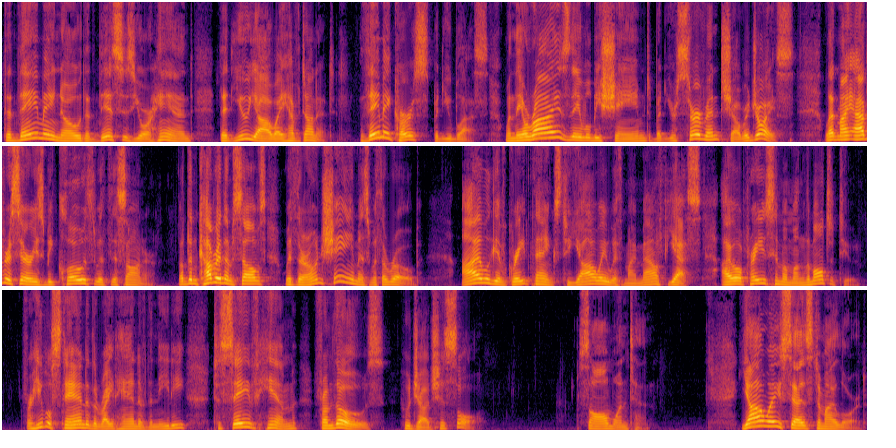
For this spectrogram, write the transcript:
that they may know that this is your hand, that you, Yahweh, have done it. They may curse, but you bless. When they arise, they will be shamed, but your servant shall rejoice. Let my adversaries be clothed with dishonor. Let them cover themselves with their own shame as with a robe. I will give great thanks to Yahweh with my mouth. Yes, I will praise him among the multitude. For he will stand at the right hand of the needy to save him from those who judge his soul. Psalm 110. Yahweh says to my Lord,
